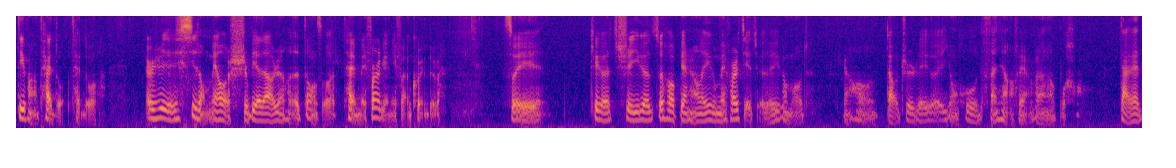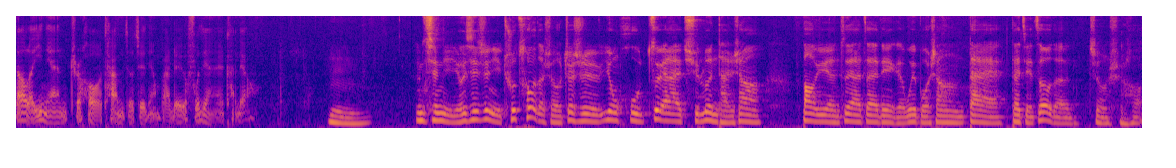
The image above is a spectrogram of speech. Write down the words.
地方太多太多了，而且系统没有识别到任何的动作，它也没法给你反馈，对吧？所以这个是一个最后变成了一个没法解决的一个矛盾，然后导致这个用户反响非常非常的不好。大概到了一年之后，他们就决定把这个附件给砍掉。嗯。而且你，尤其是你出错的时候，这是用户最爱去论坛上抱怨、最爱在那个微博上带带节奏的这种时候。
